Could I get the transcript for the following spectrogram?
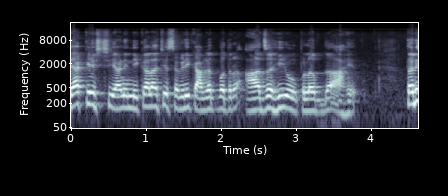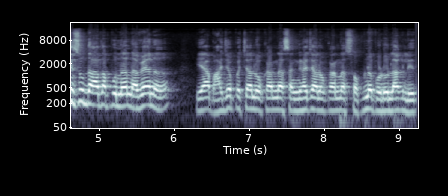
त्या केसची आणि निकालाची सगळी कागदपत्र आजही उपलब्ध आहेत. तरीसुद्धा आता पुन्हा नव्यानं या भाजपच्या लोकांना संघाच्या लोकांना स्वप्न पडू लागलीत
